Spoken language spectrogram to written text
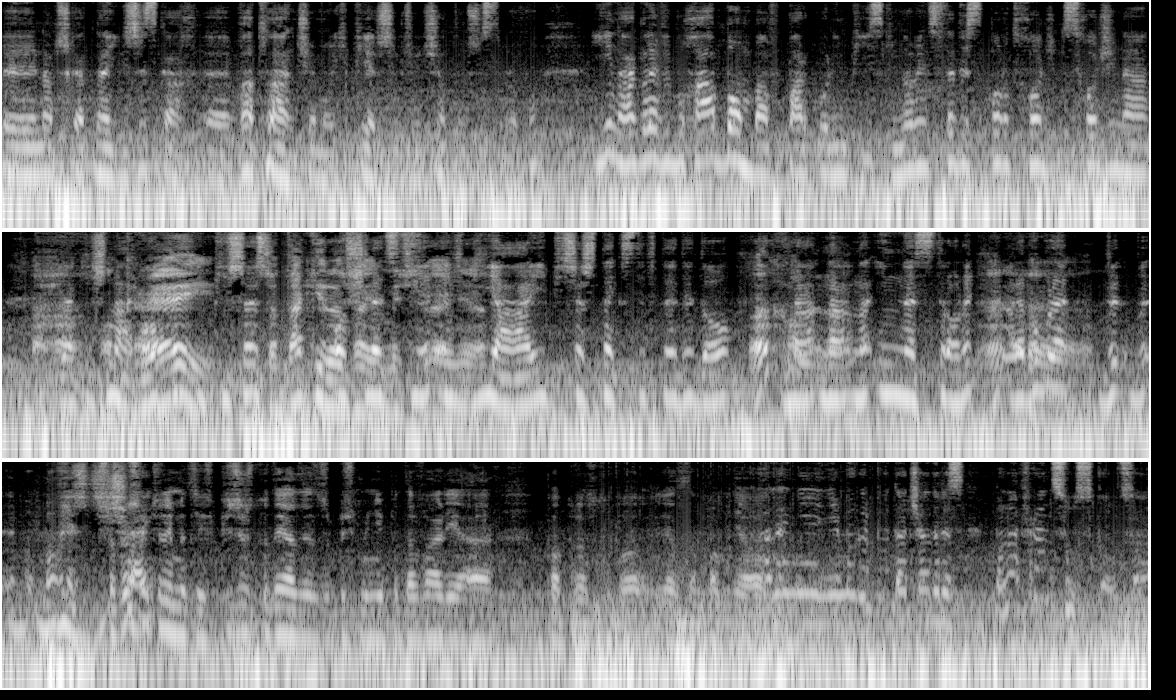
e, na przykład na igrzyskach e, w Atlancie, moich pierwszych w 96 roku i nagle wybuchała bomba w Parku Olimpijskim. No więc wtedy sport chodzi, schodzi na Aha, jakiś okej. nabok. Piszesz o śledztwie myślenia. FBI, piszesz teksty wtedy do, na, na, na inne strony, ale w ogóle, wy, wy, bo wiesz, dzisiaj... Przepraszam, czy my coś wpiszesz tutaj adres, żebyśmy nie podawali, a po prostu, bo ja zapomniałem. Ale nie, nie mogę podać adres, bo na francuską, co? Eee,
